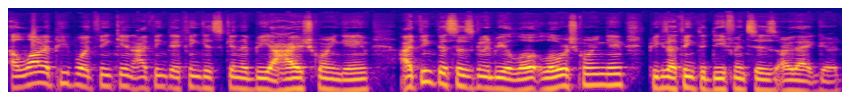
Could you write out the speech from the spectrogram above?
a lot of people are thinking. I think they think it's going to be a higher scoring game. I think this is going to be a low, lower scoring game because I think the defenses are that good.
